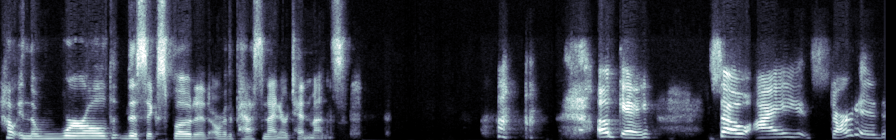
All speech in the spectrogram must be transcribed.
how in the world this exploded over the past nine or ten months okay. So I started,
